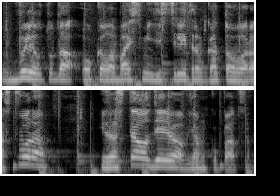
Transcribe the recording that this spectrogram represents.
вылил туда около 80 литров готового раствора и заставил дерево в нем купаться.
